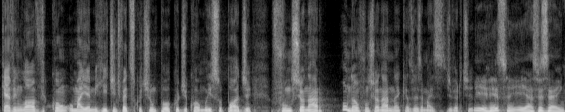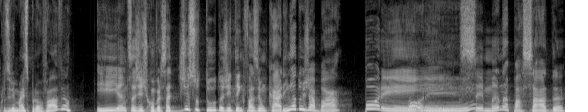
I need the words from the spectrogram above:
Kevin Love com o Miami Heat. A gente vai discutir um pouco de como isso pode funcionar ou não funcionar, né, que às vezes é mais divertido. Isso, e às vezes é inclusive mais provável. E antes da gente conversar disso tudo, a gente tem que fazer um carinha do jabá. Porém, Porém... semana passada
